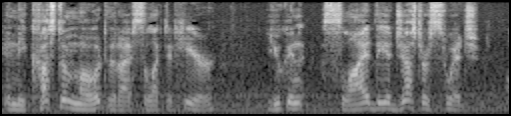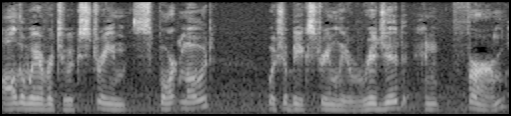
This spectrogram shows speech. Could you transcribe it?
In the custom mode that I've selected here, you can slide the adjuster switch all the way over to extreme sport mode, which will be extremely rigid and firm,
